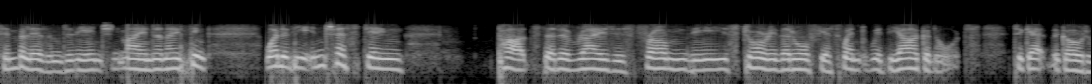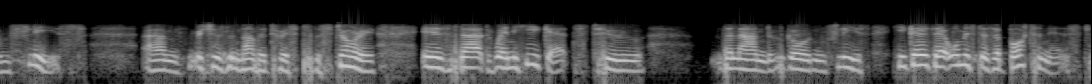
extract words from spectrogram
symbolism to the ancient mind. And I think one of the interesting parts that arises from the story that Orpheus went with the Argonauts to get the golden fleece, um, which is another twist to the story, is that when he gets to the land of the Golden Fleece, he goes there almost as a botanist.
